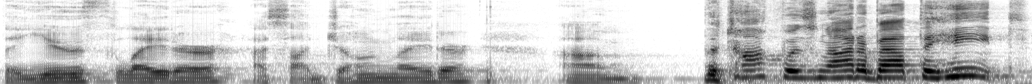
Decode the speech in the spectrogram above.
the youth later. I saw Joan later. Um, the talk was not about the heat.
